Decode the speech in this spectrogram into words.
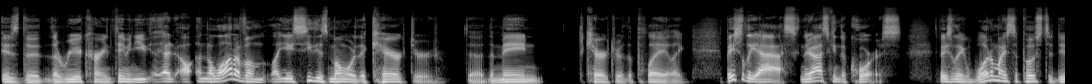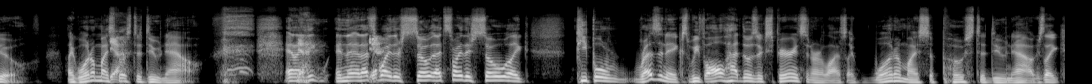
is the the reoccurring theme. And you and uh, a lot of them, like you see this moment where the character, the the main character of the play, like basically asks, and they're asking the chorus, basically, like, what am I supposed to do? Like, what am I yeah. supposed to do now? and yeah. I think, and that's yeah. why there's so, that's why there's so like people resonate because we've all had those experiences in our lives. Like, what am I supposed to do now? Because like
